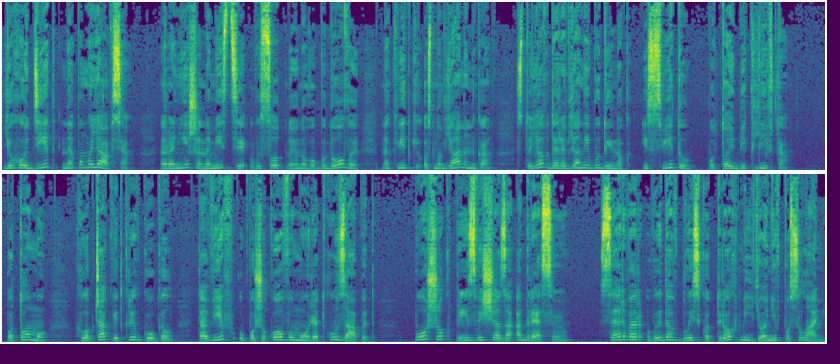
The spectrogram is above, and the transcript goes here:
Його дід не помилявся. Раніше на місці висотної новобудови на квітки Основ'яненка стояв дерев'яний будинок із світу по той бік ліфта. Потому хлопчак відкрив Google та вів у пошуковому рядку запит пошук прізвища за адресою. Сервер видав близько трьох мільйонів посилань.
